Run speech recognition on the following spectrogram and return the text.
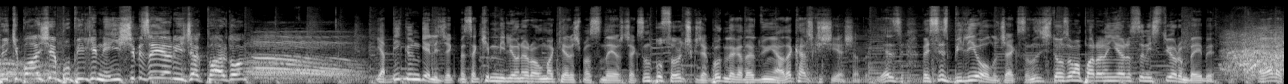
Peki Bayce bu bilgi ne işimize yarayacak pardon? Ya bir gün gelecek mesela kim milyoner olmak yarışmasında yarışacaksınız. Bu soru çıkacak. Bugüne kadar dünyada kaç kişi yaşadı? Ve siz biliyor olacaksınız. İşte o zaman paranın yarısını istiyorum baby. Evet.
